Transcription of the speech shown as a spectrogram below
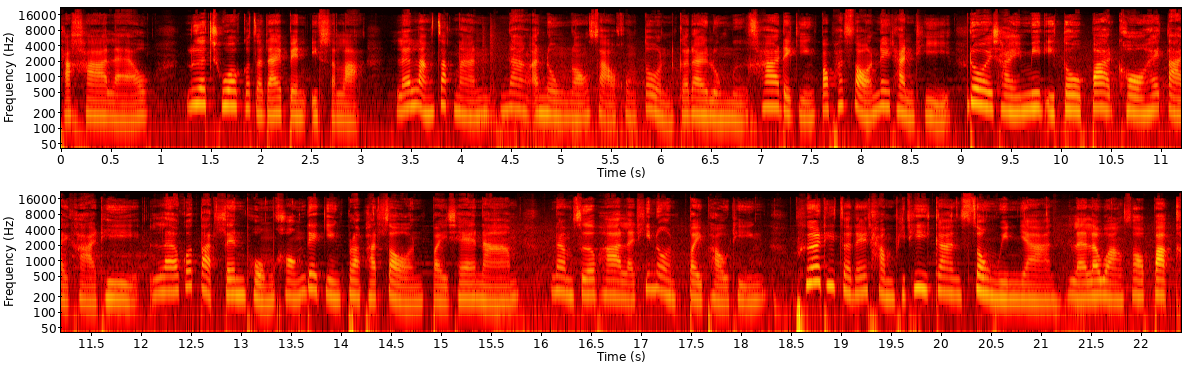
ถ้าฆ่าแล้ว เลือดชั่วก็จะได้เป็นอิสระ และหลังจากนั้นนางอนงน้องสาวของตนก็ได้ลงมือฆ่าเด็กหญิงประพัสรในทันที โดยใช้มีดอิโต้ปาดคอให้ตายคาที่ แล้วก็ตัดเส้นผมของเด็กหญิงประพัสสรไปแช่น้ำนำเสื้อผ้าและที่นอนไปเผาทิ้ง เพื่อที่จะได้ทำพิธีการส่งวิญญาณ และระหว่างสอบปากค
